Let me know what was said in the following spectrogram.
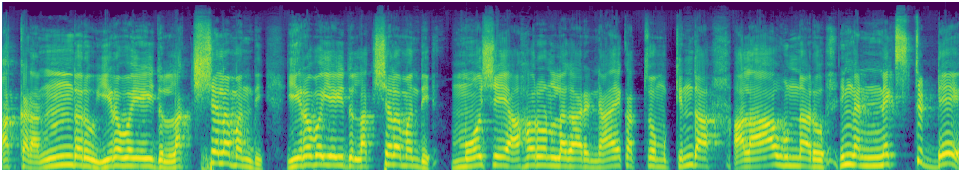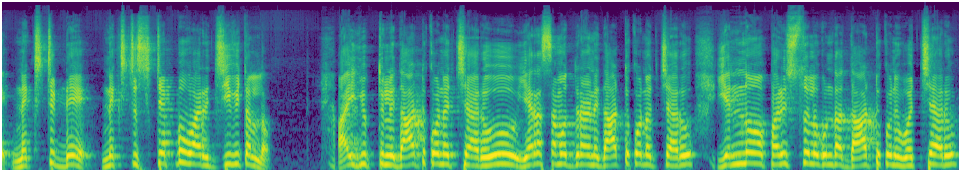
అక్కడ అందరూ ఇరవై ఐదు లక్షల మంది ఇరవై ఐదు లక్షల మంది మోషే అహరోన్ల గారి నాయకత్వం కింద అలా ఉన్నారు. ఇంకా next day next day next step వారి జీవితంలో ఐగుప్తుల్ని దాటుకొని వచ్చారు ఎర్ర సముద్రాన్ని దాటుకొని వచ్చారు ఎన్నో పరిస్థితుల గుండా దాటుకొని వచ్చారు.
